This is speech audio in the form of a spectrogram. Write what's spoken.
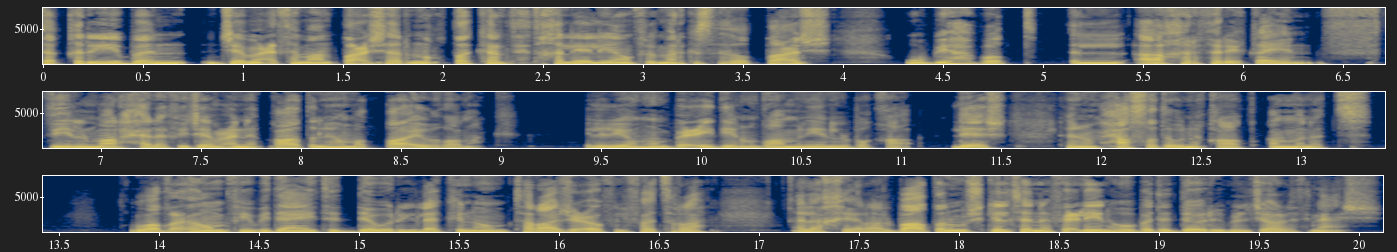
تقريبا جمع 18 نقطة كانت حتخليه اليوم في المركز 13 وبيهبط الآخر فريقين في ذي المرحلة في جمع النقاط اللي هم الطائي وضمك. اللي اليوم هم بعيدين وضامنين البقاء. ليش؟ لأنهم حصدوا نقاط أمنت وضعهم في بداية الدوري لكنهم تراجعوا في الفترة الأخيرة. الباطل مشكلته أنه فعليا هو بدأ الدوري من الجولة 12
